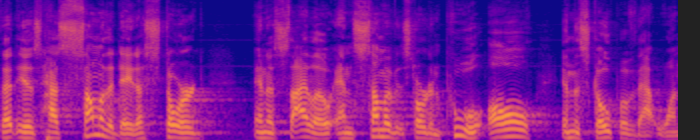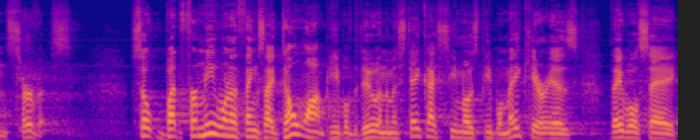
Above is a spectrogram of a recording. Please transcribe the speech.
that is, has some of the data stored in a silo and some of it stored in a pool, all in the scope of that one service. So, but for me, one of the things I don't want people to do, and the mistake I see most people make here is they will say,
